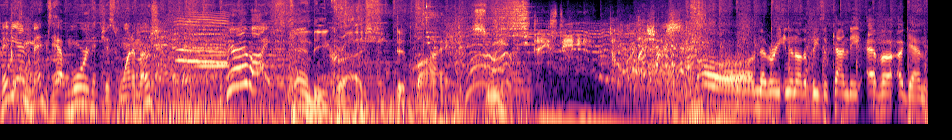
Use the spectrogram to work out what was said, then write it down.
Maybe I'm meant to have more than just one emotion. Where am I? Candy Crush. Divine. Sweet. I'm never eating another piece of candy ever again.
